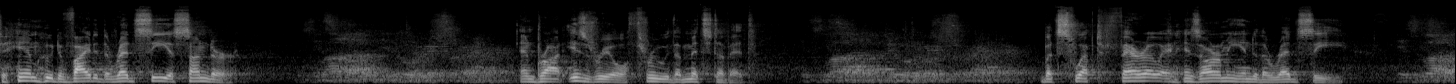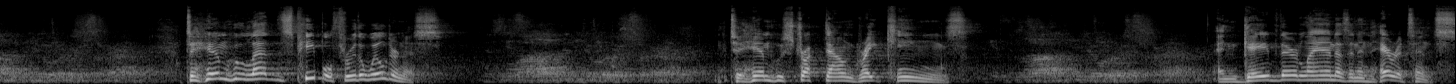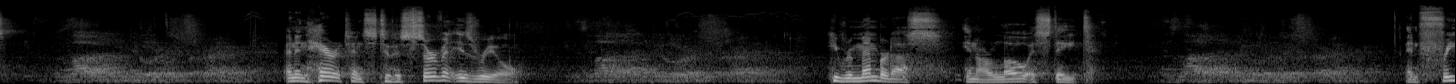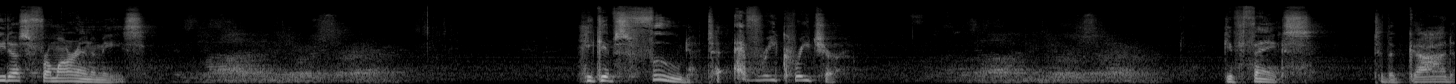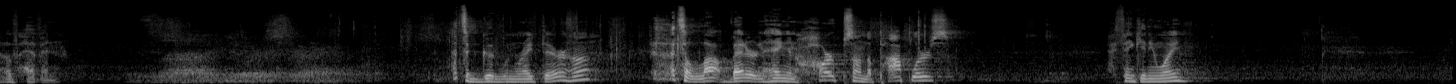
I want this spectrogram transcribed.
To him who divided the Red Sea asunder and brought Israel through the midst of it. But swept Pharaoh and his army into the Red Sea. To him who led his people through the wilderness. To him who struck down great kings and gave their land as an inheritance. An inheritance to his servant Israel. He remembered us in our low estate and freed us from our enemies. He gives food to every creature. Give thanks to the God of heaven. That's a good one right there, huh? That's a lot better than hanging harps on the poplars. I think, anyway.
